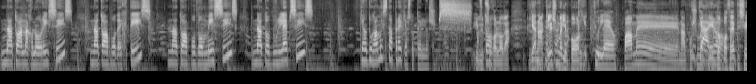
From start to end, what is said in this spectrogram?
Να το αναγνωρίσεις, να το αποδεχτείς, να το αποδομήσεις, να το δουλέψεις και να του γαμίσεις τα πρέκια στο τέλος. Η Αυτό. ψυχολόγα. Για να κλείσουμε λοιπόν, Κιου- Κιου λέω. πάμε να ακούσουμε κι την άλλο; τοποθέτηση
